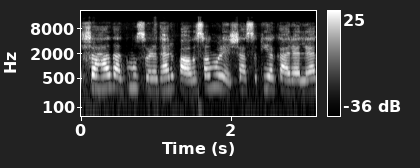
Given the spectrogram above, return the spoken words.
शहादात मुसळधार पावसामुळे शासकीय कार्यालयात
